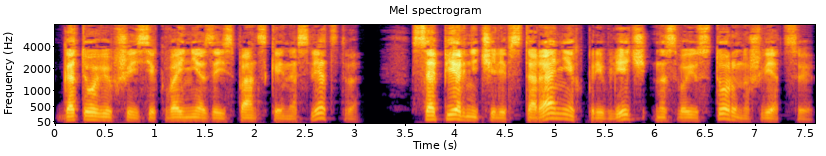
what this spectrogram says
готовившиеся к войне за испанское наследство, соперничали в стараниях привлечь на свою сторону Швецию,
